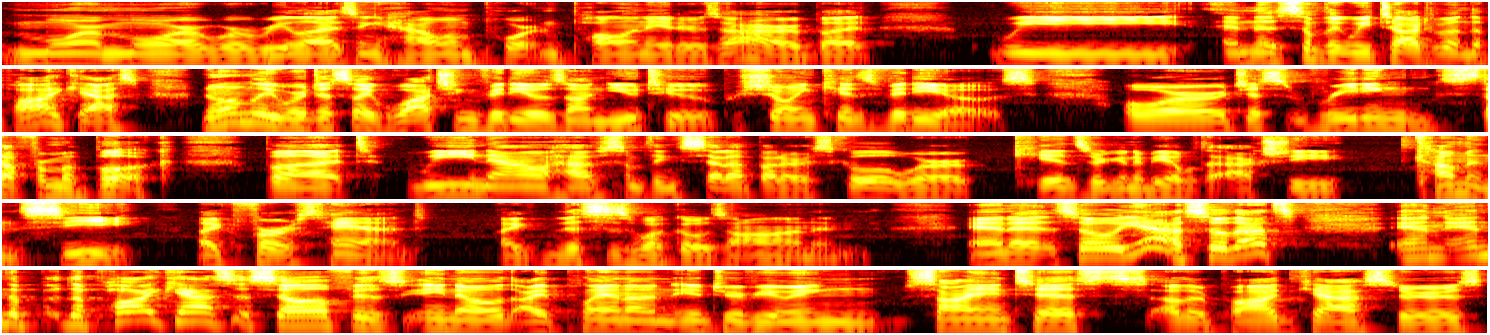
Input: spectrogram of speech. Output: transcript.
more and more we're realizing how important pollinators are. But we and this is something we talked about in the podcast normally we're just like watching videos on youtube showing kids videos or just reading stuff from a book. But we now have something set up at our school where kids are going to be able to actually come and see like firsthand like this is what goes on and and uh, so yeah so that's and and the the podcast itself is you know i plan on interviewing scientists other podcasters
